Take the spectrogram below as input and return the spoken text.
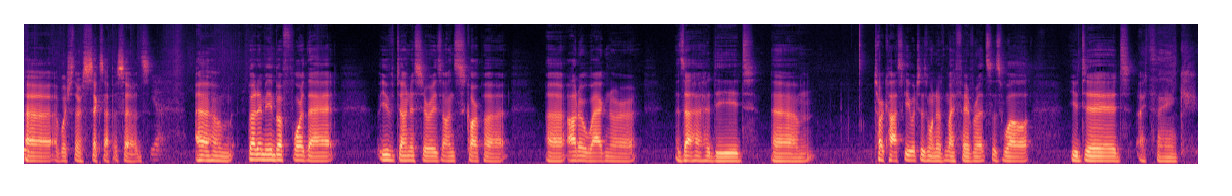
uh, of which there are six episodes. Yeah. Um, but I mean, before that, you've done a series on Scarpa, uh, Otto Wagner, Zaha Hadid, um, Tarkovsky, which is one of my favorites as well. You did, I think,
